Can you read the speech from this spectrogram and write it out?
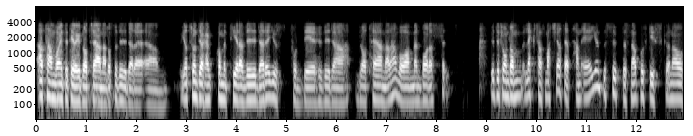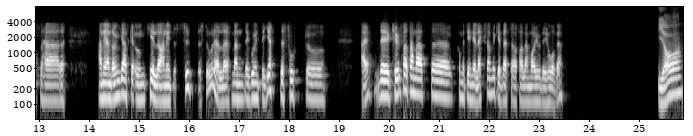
att han var inte tillräckligt bra tränad och så vidare. Ehm, jag tror inte jag kan kommentera vidare just på det huruvida bra tränare han var, men bara utifrån de Leksandsmatcher jag sett, han är ju inte supersnabb på skridskorna och så här. Han är ändå en ganska ung kille och han är inte superstor heller, men det går inte jättefort. Och, nej, det är kul för att han har uh, kommit in i Leksand mycket bättre i alla fall än vad han gjorde i HV. Ja,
